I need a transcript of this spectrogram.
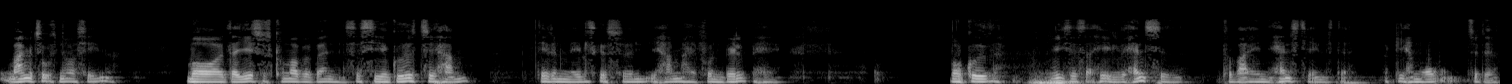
mange tusind år senere. Hvor da Jesus kommer op af vandet, så siger Gud til ham, det er den elskede søn, i ham har jeg fundet velbehag. Hvor Gud viser sig helt ved hans side, på vej ind i hans tjeneste, og giver ham ro til det.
